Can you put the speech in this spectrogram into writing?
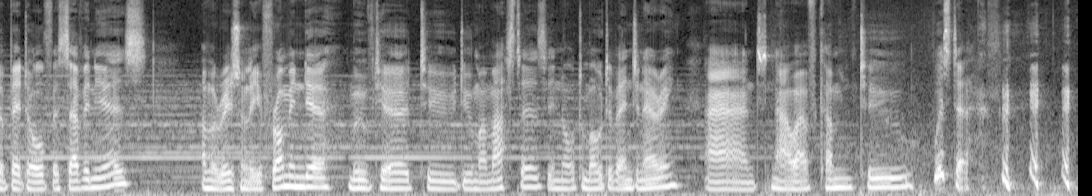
a bit over seven years. I'm originally from India, moved here to do my master's in automotive engineering, and now I've come to Worcester.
